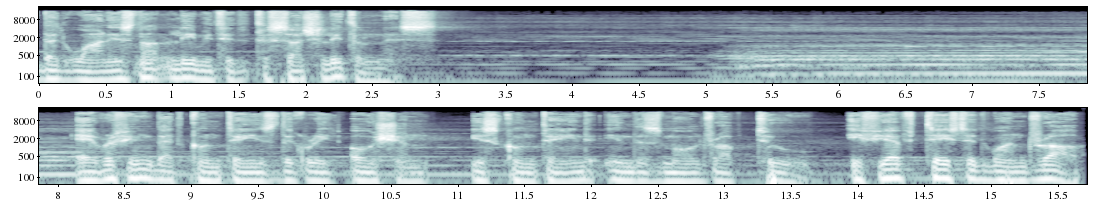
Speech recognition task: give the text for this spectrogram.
that one is not limited to such littleness. Everything that contains the great ocean is contained in the small drop too. If you have tasted one drop,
